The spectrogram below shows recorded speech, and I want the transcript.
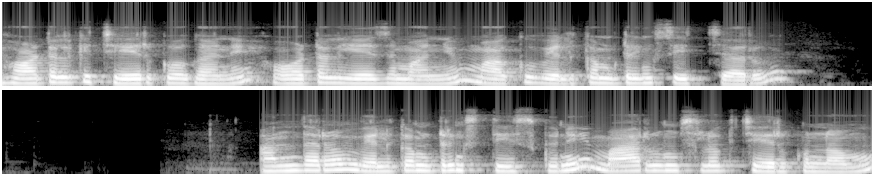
హోటల్కి చేరుకోగానే హోటల్ యాజమాన్యం మాకు వెల్కమ్ డ్రింక్స్ ఇచ్చారు. అందరం వెల్కమ్ డ్రింక్స్ తీసుకుని మా రూమ్స్లోకి చేరుకున్నాము.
